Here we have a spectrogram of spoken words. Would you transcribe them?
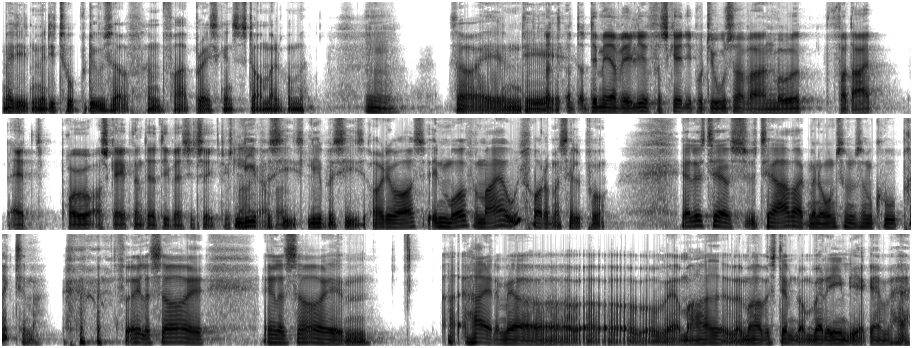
med, de, med de to producer som fra Brace Against the Storm albumet. Mm. Så øh, det, Og- Og det med at vælge forskellige producer var en måde for dig at prøve at skabe den der diversitet, du snakker Lige præcis, lige præcis. Og det var også en måde for mig at udfordre mig selv på. Jeg har lyst til at, til at arbejde med nogen, som, som kunne prikke til mig. for ellers så, øh, ellers så øh, har jeg det med at, at, være, meget, være meget bestemt om, hvad det egentlig er, jeg gerne vil have.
